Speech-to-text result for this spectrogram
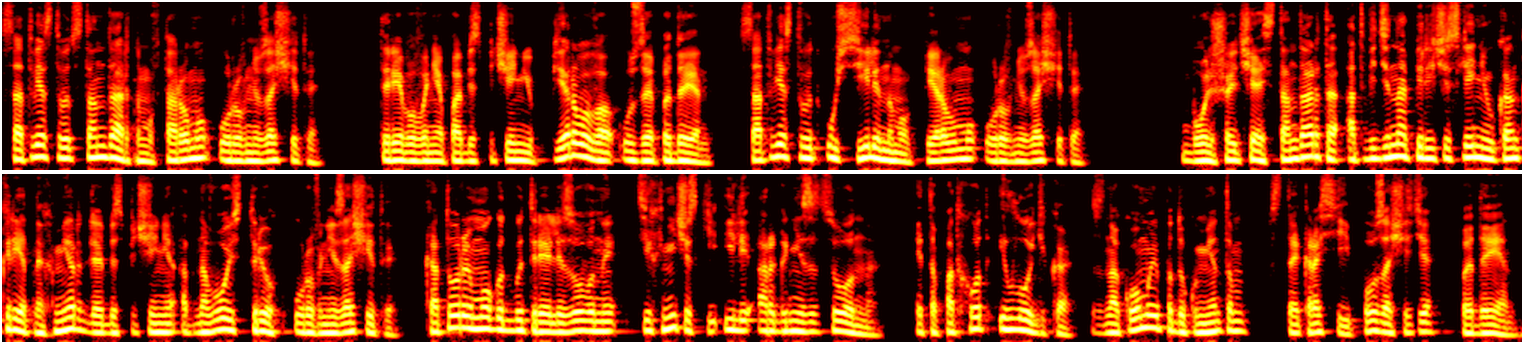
соответствуют стандартному второму уровню защиты. Требования по обеспечению первого УЗ-ПДН соответствуют усиленному первому уровню защиты. Большая часть стандарта отведена перечислению конкретных мер для обеспечения одного из трех уровней защиты, которые могут быть реализованы технически или организационно. Это подход и логика, знакомые по документам в СТЭК России по защите ПДН.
